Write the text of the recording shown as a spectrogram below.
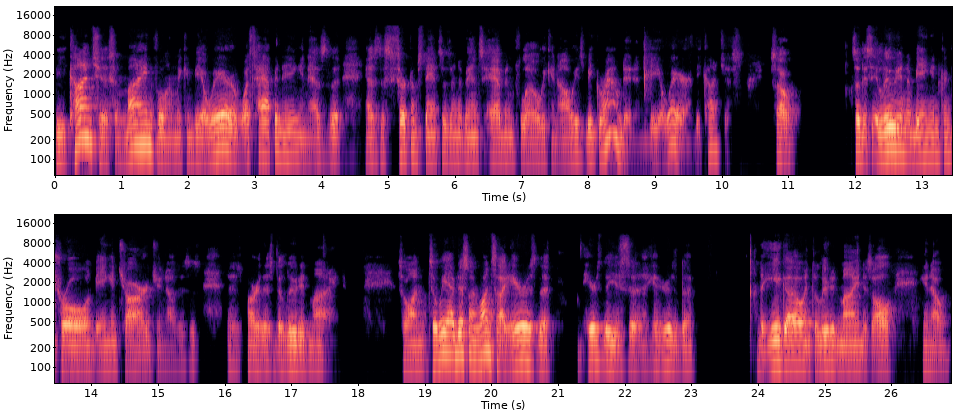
be conscious and mindful and we can be aware of what's happening and as the as the circumstances and events ebb and flow we can always be grounded and be aware and be conscious. So so this illusion of being in control and being in charge you know this is this is part of this deluded mind. So on so we have this on one side. Here is the here's these uh, here's the the ego and deluded mind is all you know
